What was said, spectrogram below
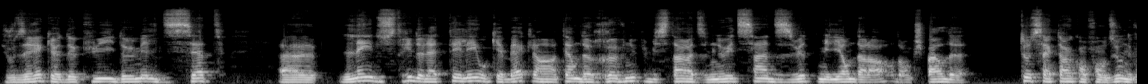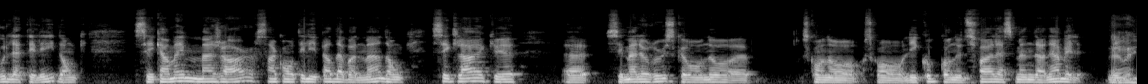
Je vous dirais que depuis 2017, euh, l'industrie de la télé au Québec, en termes de revenus publicitaires, a diminué de 118 millions de dollars. Donc, je parle de tout secteur confondu au niveau de la télé. Donc, c'est quand même majeur, sans compter les pertes d'abonnement. Donc, c'est clair que euh, c'est malheureux ce qu'on a, euh, ce qu'on a, ce qu'on, les coupes qu'on a dû faire la semaine dernière, mais, ben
